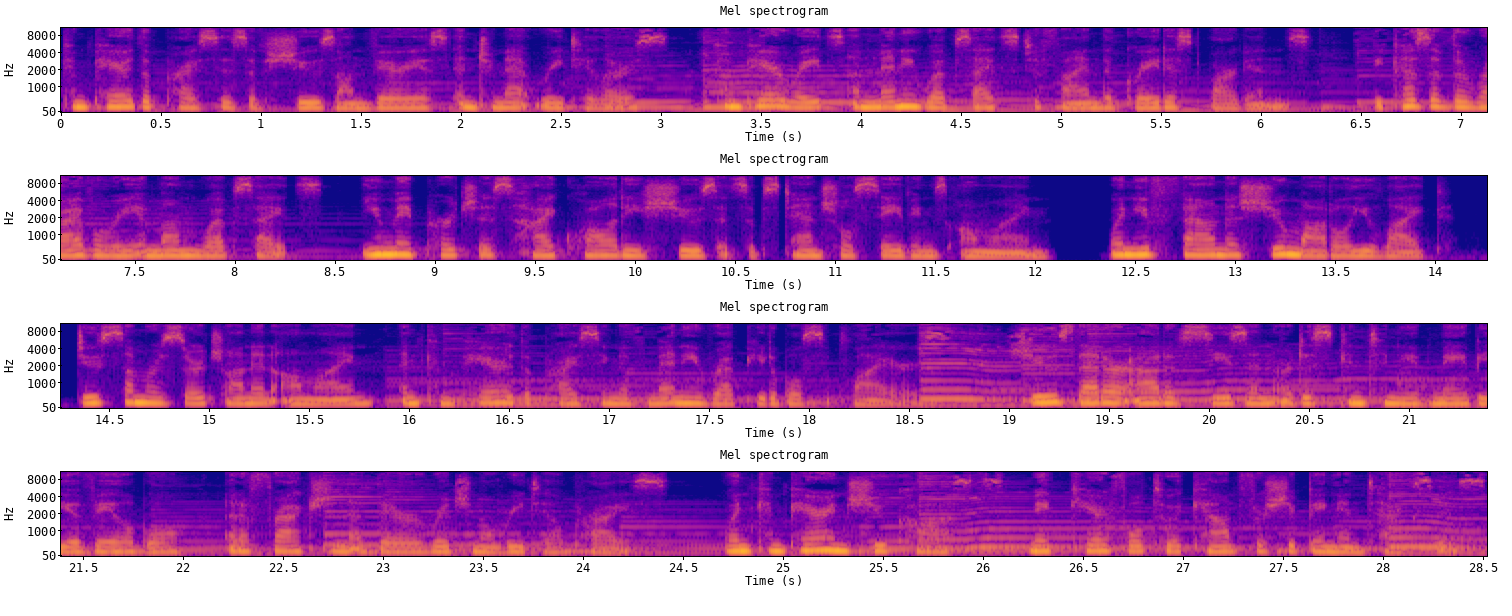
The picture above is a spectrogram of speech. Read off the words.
Compare the prices of shoes on various internet retailers. Compare rates on many websites to find the greatest bargains. Because of the rivalry among websites, you may purchase high quality shoes at substantial savings online. When you've found a shoe model you like, do some research on it online and compare the pricing of many reputable suppliers. Shoes that are out of season or discontinued may be available at a fraction of their original retail price. When comparing shoe costs, make careful to account for shipping and taxes.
